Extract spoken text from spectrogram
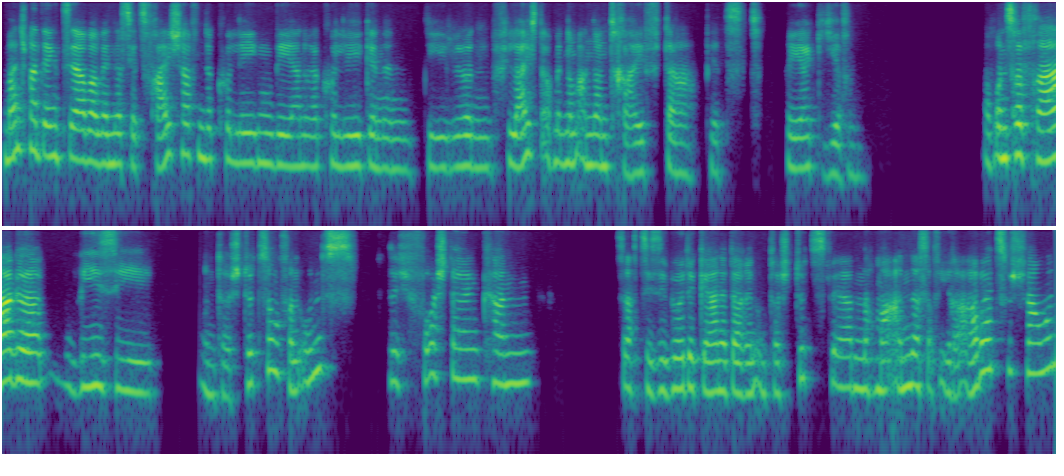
manchmal denkt sie aber, wenn das jetzt freischaffende Kollegen wären oder Kolleginnen, die würden vielleicht auch mit einem anderen Treif da jetzt reagieren. Auf unsere Frage, wie sie Unterstützung von uns sich vorstellen kann, sagt sie, sie würde gerne darin unterstützt werden, nochmal anders auf ihre Arbeit zu schauen.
